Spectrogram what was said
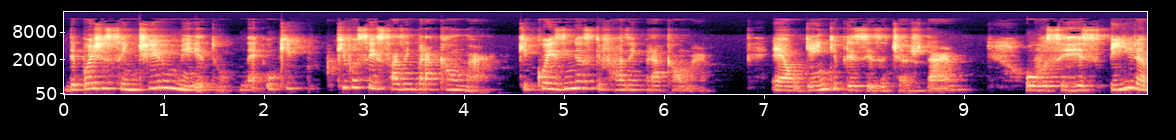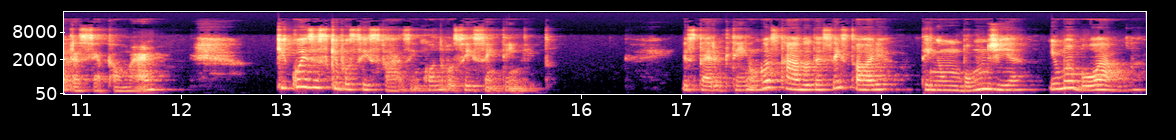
depois de sentir o medo, né, o que, o que vocês fazem para acalmar? Que coisinhas que fazem para acalmar? É alguém que precisa te ajudar? Ou você respira para se acalmar? Que coisas que vocês fazem quando vocês sentem medo? Espero que tenham gostado dessa história. Tenham um bom dia e uma boa aula.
